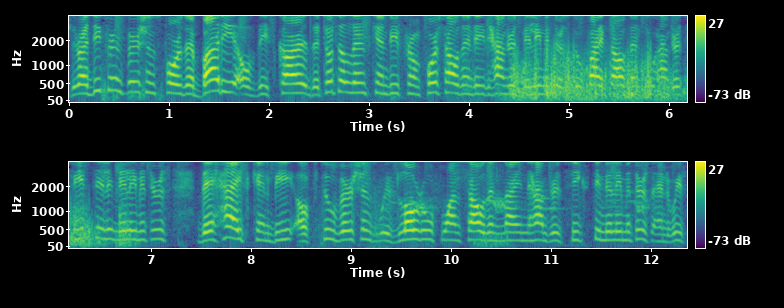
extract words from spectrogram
There are different versions for the body of this car. The total length can be from 4,800 millimeters to 5,250 millimeters. The height can be of two versions with low roof 1,960 millimeters and with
